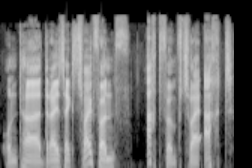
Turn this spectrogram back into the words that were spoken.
unter 3625 8528.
